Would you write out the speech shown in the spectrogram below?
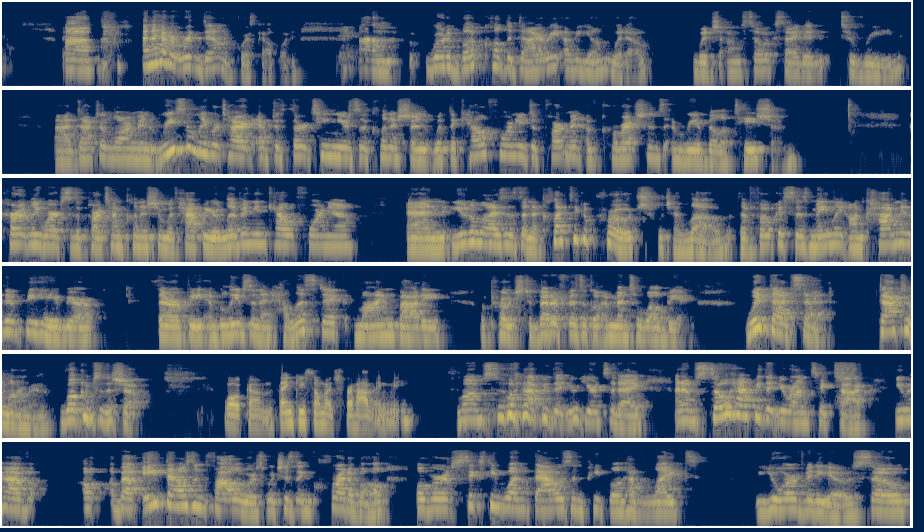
um, and I have it written down, of course, California. Um, wrote a book called The Diary of a Young Widow, which I'm so excited to read. Uh, Dr. Larman recently retired after 13 years as a clinician with the California Department of Corrections and Rehabilitation. Currently works as a part time clinician with Happier Living in California and utilizes an eclectic approach, which I love, that focuses mainly on cognitive behavior therapy and believes in a holistic mind body approach to better physical and mental well being. With that said, Dr. Larman, welcome to the show. Welcome. Thank you so much for having me. Well, I'm so happy that you're here today. And I'm so happy that you're on TikTok. You have uh, about 8,000 followers, which is incredible. Over 61,000 people have liked your videos. So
